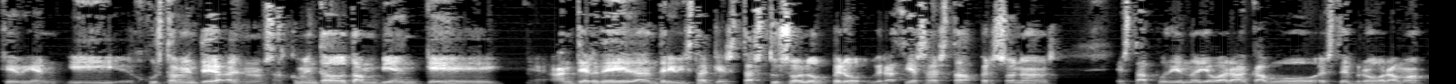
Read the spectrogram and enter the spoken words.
Qué bien. Y justamente eh, nos has comentado también que antes de la entrevista que estás tú solo, pero gracias a estas personas estás pudiendo llevar a cabo este programa.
